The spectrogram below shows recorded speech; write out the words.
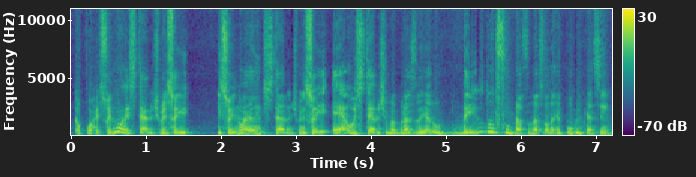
então, porra, isso aí não é establishment, isso aí, isso aí não é anti-establishment, isso aí é o establishment brasileiro desde da fundação da República, é assim.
